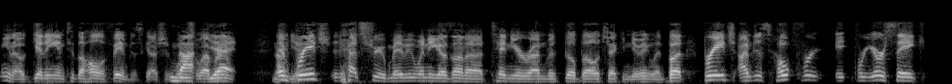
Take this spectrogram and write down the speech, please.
you know, getting into the Hall of Fame discussion Not whatsoever. yet. Not and yet. Breech, that's true. Maybe when he goes on a ten-year run with Bill Belichick in New England. But Breech, I'm just hope for for your sake,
